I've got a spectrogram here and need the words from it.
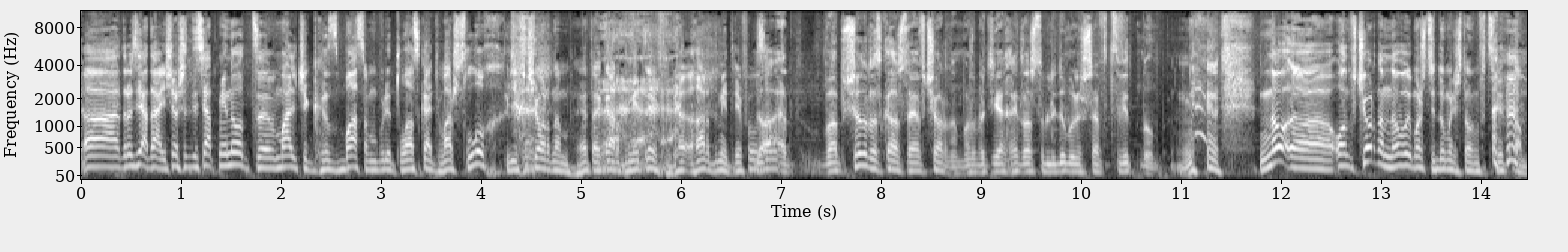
А, Друзья, да, еще 60 минут. Мальчик с басом будет ласкать ваш слух. И в черном. Это Гар Дмитриев. Гар Дмитриев вообще он рассказал, что я в черном. Может быть, я хотел, чтобы люди думали, что я в цветном. Ну, э, он в черном, но вы можете думать, что он в цветном.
